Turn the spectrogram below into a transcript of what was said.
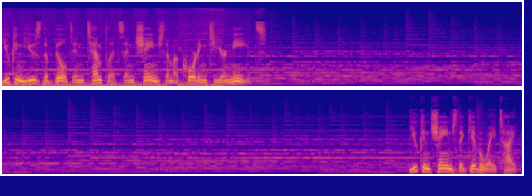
You can use the built-in templates and change them according to your needs. You can change the giveaway type.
